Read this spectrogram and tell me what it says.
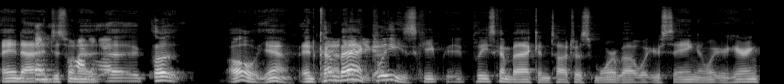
And I Thanks just want to uh, close. Oh yeah, and come Yeah, back, thank you, guys. please. Keep please come back and talk to us more about what you're seeing and what you're hearing.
